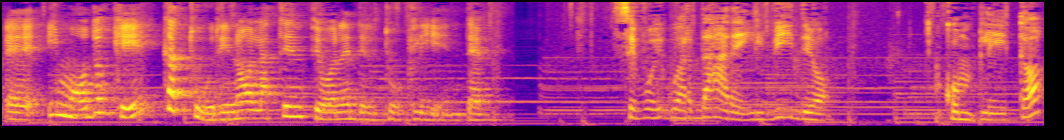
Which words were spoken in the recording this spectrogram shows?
eh, in modo che catturino l'attenzione del tuo cliente. Se vuoi guardare il video completo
